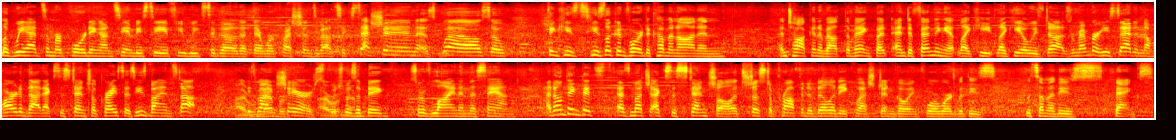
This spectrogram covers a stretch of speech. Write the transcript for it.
Look, we had some reporting on CNBC a few weeks ago that there were questions about succession as well. So I think he's he's looking forward to coming on and and talking about the bank, but and defending it like he like he always does. Remember, he said in the heart of that existential crisis, he's buying stock. I he's remember. buying shares, which was a big sort of line in the sand. I don't think that's as much existential. It's just a profitability question going forward with these with some of these banks.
